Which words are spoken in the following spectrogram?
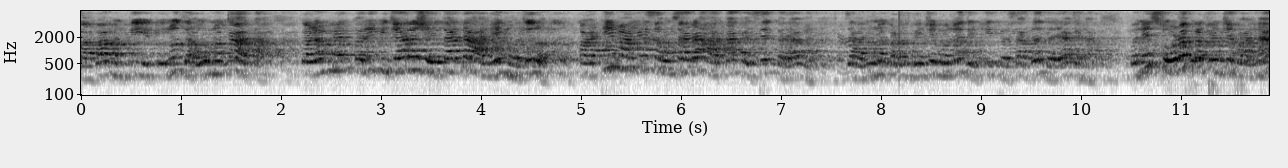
बाबा म्हणते येथून जाऊ नका आता. कळंबे करी विचार शेतात आले मजूर. पाठीमागे संसार आता कसे करावे? जाणून कळंबेचे मन देखील प्रसाद दया घना म्हणे सोड प्रपंच बाना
